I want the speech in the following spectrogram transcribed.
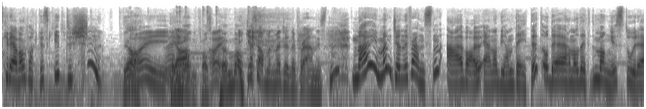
skrev, han faktisk i dusjen. Ja. Oi. Hadde Ja. vannfast penn, da. Ikke sammen med Jennifer Aniston. Nei, men Jennifer Aniston er, var jo en av de han datet. Og det, han hadde datet mange store,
